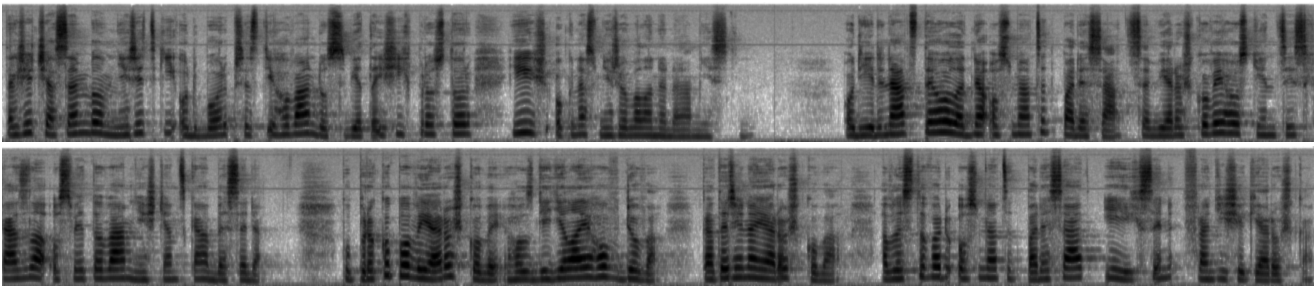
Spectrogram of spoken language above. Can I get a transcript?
Takže časem byl měřický odbor přestěhován do světlejších prostor, jejichž okna směřovala na náměstí. Od 11. ledna 1850 se v Jaroškově hostinci scházela osvětová měšťanská beseda. Po Prokopovi Jaroškovi ho zdědila jeho vdova, Kateřina Jarošková, a v listopadu 1850 jejich syn František Jaroška.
